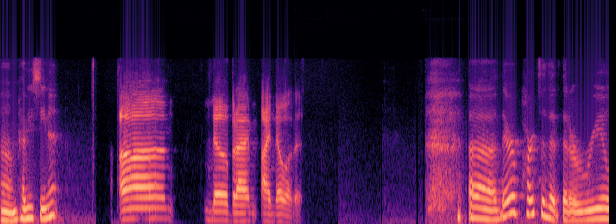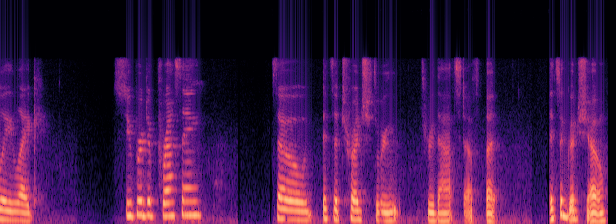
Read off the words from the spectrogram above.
Um, have you seen it? Um, no, but I I know of it. Uh, there are parts of it that are really like super depressing. So it's a trudge through through that stuff, but it's a good show.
